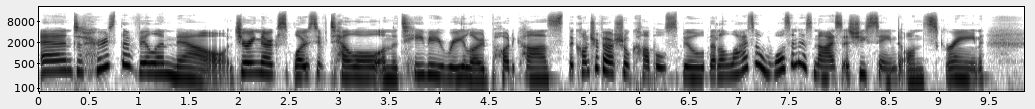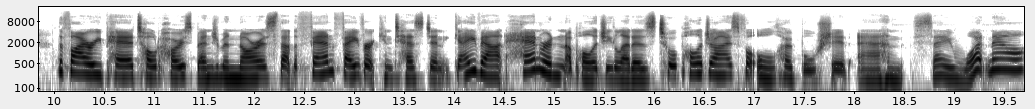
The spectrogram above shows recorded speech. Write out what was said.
And who's the villain now? During their explosive tell all on the TV Reload podcast, the controversial couple spilled that Eliza wasn't as nice as she seemed on screen. The fiery pair told host Benjamin Norris that the fan favourite contestant gave out handwritten apology letters to apologise for all her bullshit and say what now?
